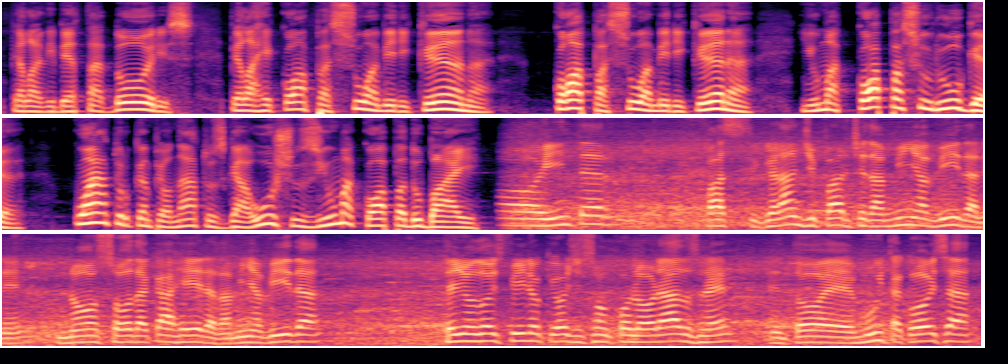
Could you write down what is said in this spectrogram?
pela Libertadores, pela Recopa Sul-Americana, Copa Sul-Americana e uma Copa Suruga, quatro campeonatos gaúchos e uma Copa Dubai. O Inter faz grande parte da minha vida, né? não só da carreira, da minha vida. Tenho dois filhos que hoje são colorados, né? então é muita coisa.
